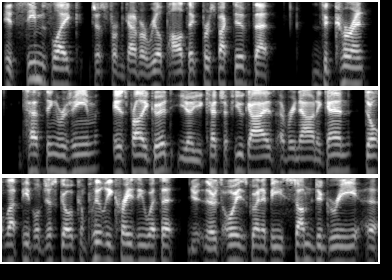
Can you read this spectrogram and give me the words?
It seems like just from kind of a real politic perspective that the current testing regime is probably good. You know, you catch a few guys every now and again. Don't let people just go completely crazy with it. There's always going to be some degree uh,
